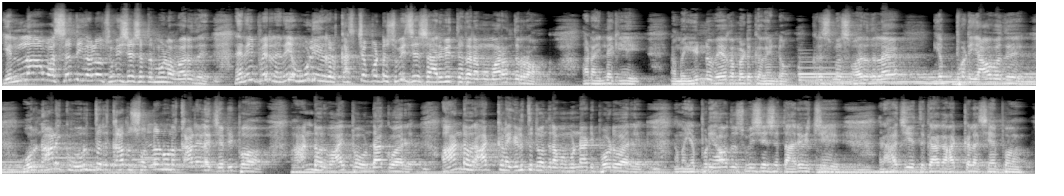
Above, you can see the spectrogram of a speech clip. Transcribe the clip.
எல்லா வசதிகளும் சுவிசேஷத்தின் மூலம் வருது. நிறைய பேர் நிறைய ஊழியர்கள் கஷ்டப்பட்டு சுவிசேஷம் அறிவித்ததை நம்ம மறந்துடுறோம். ஆனால் இன்னைக்கு நம்ம இன்னும் வேகம் எடுக்க வேண்டும். கிறிஸ்மஸ் வருதுல எப்படியாவது ஒரு நாளைக்கு ஒருத்தருக்காவது சொல்லணும்னு காலையில் ஜெபிப்போம். ஆண்டவர் வாய்ப்பை உண்டாக்குவார். ஆண்டவர் ஆட்களை இழுத்துட்டு வந்து நம்ம முன்னாடி போடுவார். நம்ம எப்படியாவது சுவிசேஷத்தை அறிவிச்சு ராஜ்யத்துக்காக ஆட்களை சேர்ப்போம்.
